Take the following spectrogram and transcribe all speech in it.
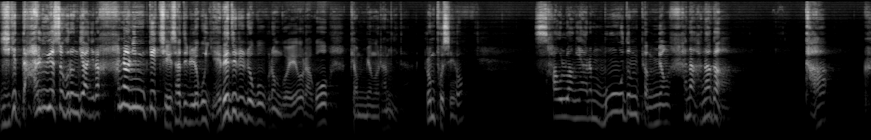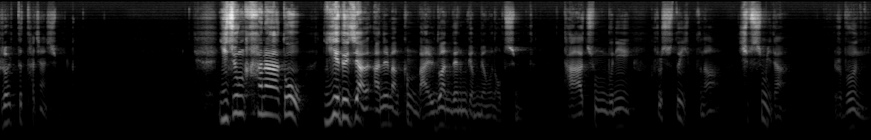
이게 날 위해서 그런 게 아니라 하나님께 제사 드리려고 예배 드리려고 그런 거예요라고 변명을 합니다. 그럼 보세요. 사울 왕이 하는 모든 변명 하나하나가 다 그럴 듯하지 않습니까? 이 중 하나도 이해되지 않을 만큼 말도 안 되는 변명은 없습니다. 다 충분히 그럴 수도 있구나 싶습니다. 여러분,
